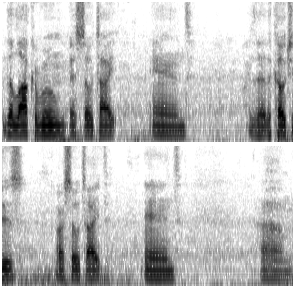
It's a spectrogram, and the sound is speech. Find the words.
the locker room is so tight, and the the coaches are so tight, and um,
